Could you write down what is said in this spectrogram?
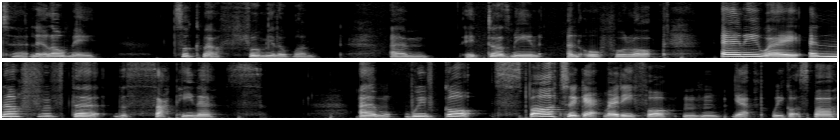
to little old me talk about Formula One. Um, it does mean an awful lot. Anyway, enough of the the sappiness. Um, we've got Spa to get ready for. Mm-hmm. Yep, we got Spa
